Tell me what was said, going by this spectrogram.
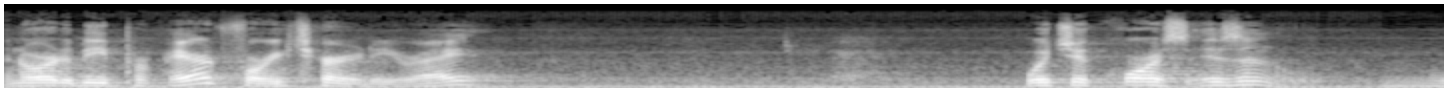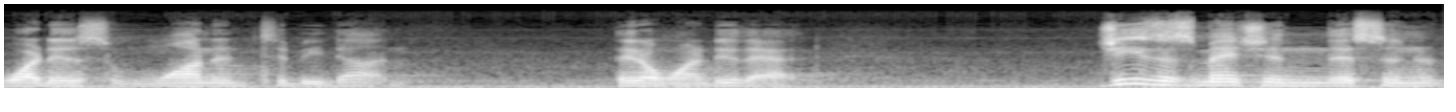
in order to be prepared for eternity, right? Which, of course, isn't what is wanted to be done. They don't want to do that. Jesus mentioned this in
